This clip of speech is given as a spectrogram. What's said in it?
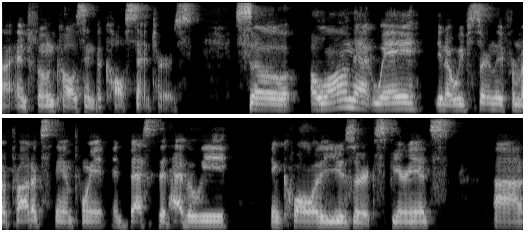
uh, and phone calls into call centers. So, along that way, you know, we've certainly, from a product standpoint, invested heavily in quality user experience. Uh,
